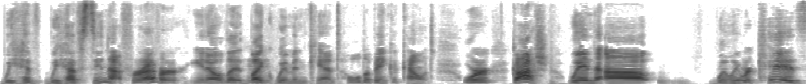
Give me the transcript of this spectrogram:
we have we have seen that forever you know that Mm-hmm. like women can't hold a bank account or gosh when uh when we were kids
